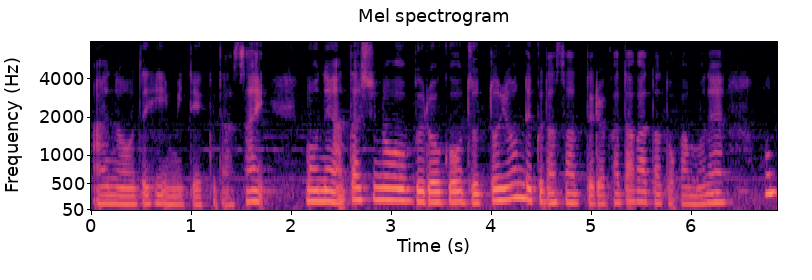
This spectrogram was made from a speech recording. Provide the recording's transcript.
あのぜひ見てくださいもうね私のブログをずっと読んでくださってる方々とかもね本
